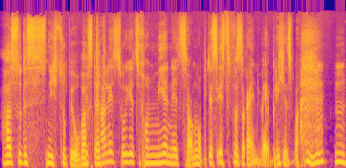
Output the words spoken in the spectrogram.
hast du das nicht so beobachtet? Das kann ich so jetzt von mir nicht sagen, ob das jetzt was rein weibliches war. Mhm. Hm,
